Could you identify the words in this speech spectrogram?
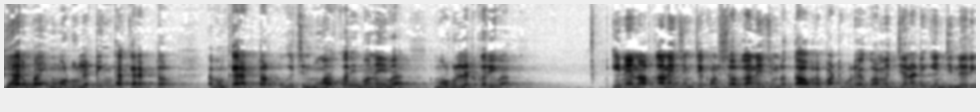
here by modulating the character एवं क्यारेक्टर को किसी नुआ कर बनवा मडुलेट करवा इन एन अर्गानिजम जेको अर्गानिजम पाठ पढ़ाया आम जेनेटिक इंजीनियरी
